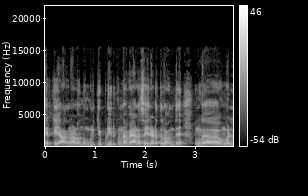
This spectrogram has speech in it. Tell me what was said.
சேர்க்கையா? அதனால் வந்து உங்களுக்கு எப்படி இருக்குன்னா வேலை செய்கிற இடத்துல வந்து உங்கள் உங்கள்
